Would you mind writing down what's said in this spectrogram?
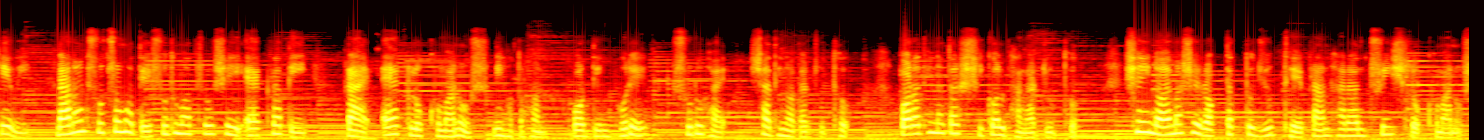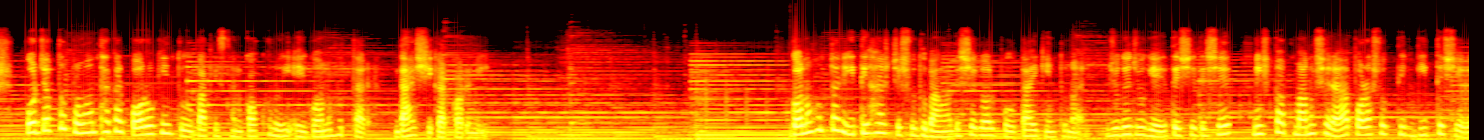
কেউই। নানান সূত্রমতে শুধুমাত্র সেই এক রাতেই প্রায় এক লক্ষ মানুষ নিহত হন। পরদিন ভোরে শুরু হয় স্বাধীনতার যুদ্ধ, পরাধীনতার শিকল ভাঙার যুদ্ধ। সেই নয় মাসের রক্তাক্ত যুদ্ধে প্রাণ হারান ত্রিশ লক্ষ মানুষ। পর্যাপ্ত প্রমাণ থাকার পরও কিন্তু পাকিস্তান কখনোই এই গণহত্যার দায় স্বীকার করেনি। গণহত্যার ইতিহাস যে শুধু বাংলাদেশের গল্প, তাই কিন্তু নয়। যুগে যুগে দেশে দেশে নিষ্পাপ মানুষেরা পরাশক্তির বিদ্বেষে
